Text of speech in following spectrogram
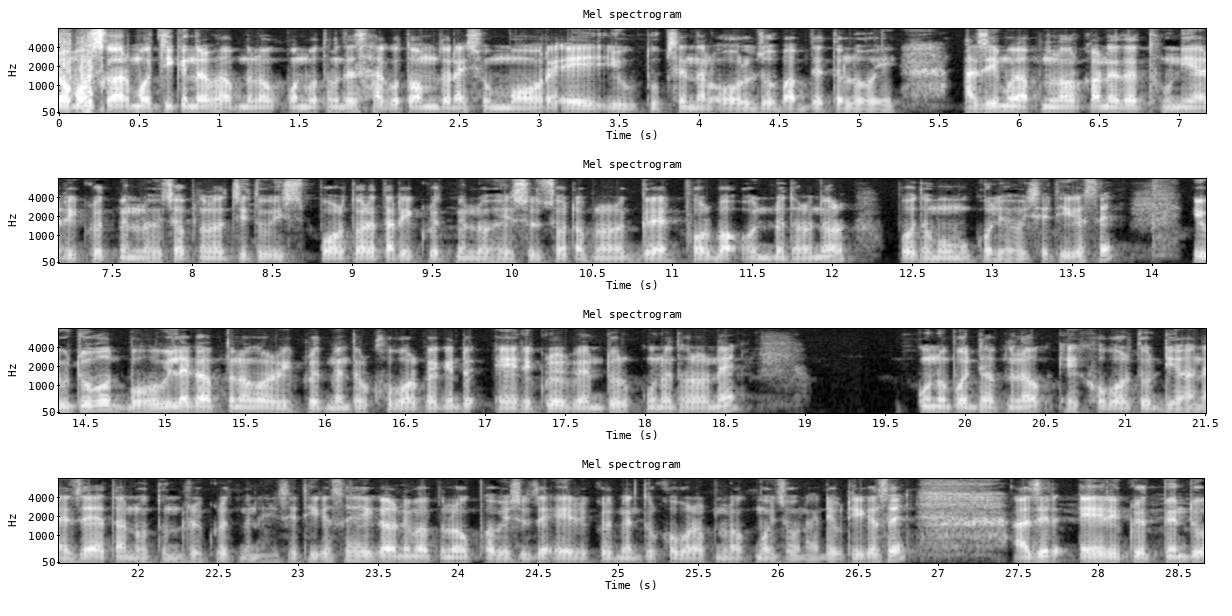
নমস্কাৰ মই টিকেন্দ্ৰ ভাই আপোনালোকক পোনপ্ৰথমতে স্বাগতম জনাইছোঁ। মোৰ এই ইউটিউব চেনেল অল জব আপডেটলৈ আজি মই আপোনালোকৰ কাৰণে এটা ধুনীয়া ৰিক্ৰুইটমেণ্ট লৈ আহিছোঁ। আপোনালোকৰ যিটো স্পৰ্টৰ এটা ৰিক্ৰুইটমেণ্ট লৈ আহিছোঁ য'ত আপোনালোকৰ গ্ৰেড ফ'ৰ বা অন্য ধৰণৰ পদসমূহ মুকলি হৈছে ঠিক আছে? ইউটিউবত বহুবিলাকে আপোনালোকৰ ৰিক্ৰুইটমেণ্টৰ খবৰ পায় কিন্তু এই ৰিক্ৰুইটমেণ্টটোৰ কোনো ধৰণে কোনো পধ্যে আপোনালোকক এই খবৰটো দিয়া নাই যে এটা নতুন ৰিক্ৰুইটমেণ্ট আহিছে ঠিক আছে? সেইকাৰণে মই আপোনালোকক ভাবিছোঁ যে এই ৰিক্ৰুইটমেণ্টটোৰ খবৰ আপোনালোকক মই জনাই দিওঁ ঠিক আছে? আজিৰ এই ৰিক্ৰুইটমেণ্টটো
